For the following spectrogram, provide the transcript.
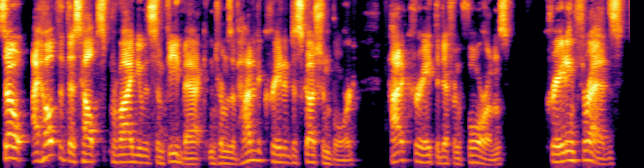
So I hope that this helps provide you with some feedback in terms of how to create a discussion board, how to create the different forums, creating threads,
